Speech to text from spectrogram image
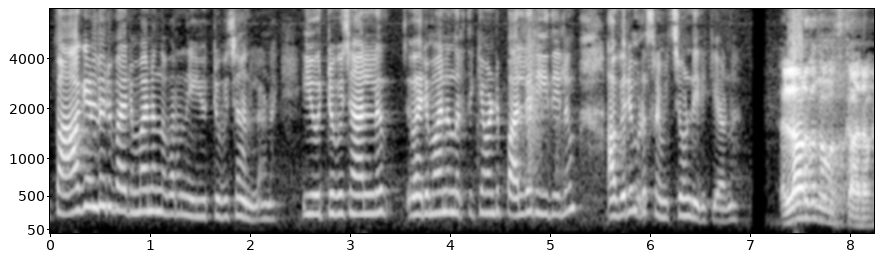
ഇപ്പം ആകെയുള്ള ഒരു വരുമാനം എന്ന് പറഞ്ഞാൽ ഈ യൂട്യൂബ് ചാനലാണ്. ഈ യൂട്യൂബ് ചാനൽ വരുമാനം നിർത്തിക്കാൻ വേണ്ടി പല രീതിയിലും അവരും ഇവിടെ ശ്രമിച്ചുകൊണ്ടിരിക്കുകയാണ്. എല്ലാവർക്കും നമസ്കാരം.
